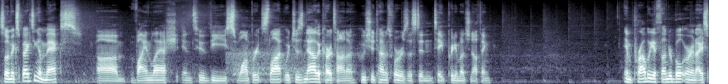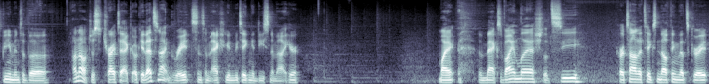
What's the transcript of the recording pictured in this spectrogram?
So I'm expecting a max um, Vine Lash into the Swampert slot, which is now the Kartana, who should times 4 resisted and take pretty much nothing. And probably a Thunderbolt or an Ice Beam into the... Oh no, just a Tri-Attack. Okay, that's not great since I'm actually going to be taking a decent amount here. My the max Vine Lash, let's see. Kartana takes nothing, that's great.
